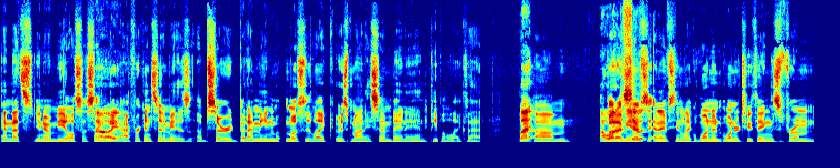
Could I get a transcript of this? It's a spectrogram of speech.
And that's you know me also saying Oh, like yeah. African cinema is absurd, but I mean mostly like Ousmane Sembene and people like that. But Um, I but I mean, I've seen, and I've seen like one one or two things from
